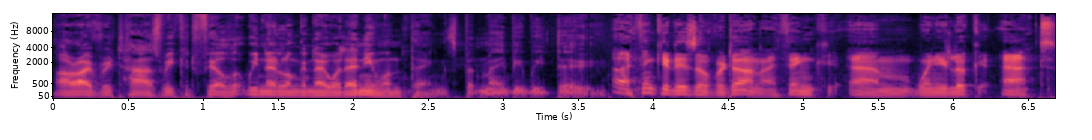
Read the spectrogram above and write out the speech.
our ivory towers, we could feel that we no longer know what anyone thinks, but maybe we do. I think it is overdone. I think um, when you look at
